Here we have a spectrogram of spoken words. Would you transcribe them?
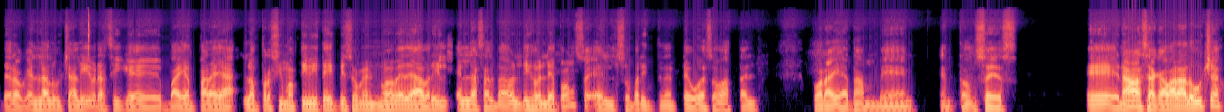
de lo que es la lucha libre. Así que vayan para allá. Los próximos TV taping son el 9 de abril en La Salvador, dijo el de Ponce. El superintendente Hueso va a estar por allá también. Entonces, eh, nada, se acaba la lucha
